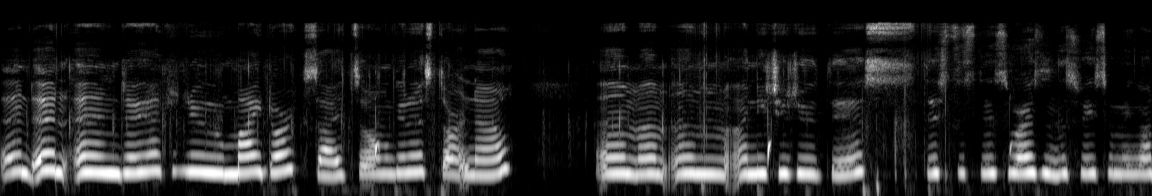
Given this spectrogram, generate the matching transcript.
And, and, and I have to do my dark side, so I'm going to start now. Um, um, um, I need to do this, this, this, this, why isn't this face coming on?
